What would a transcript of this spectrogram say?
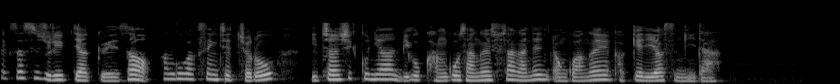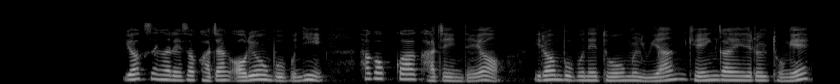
텍사스 주립대학교에서 한국 학생 최초로 2019년 미국 광고상을 수상하는 영광을 갖게 되었습니다. 유학생활에서 가장 어려운 부분이 학업과 과제인데요. 이런 부분의 도움을 위한 개인 강의를 통해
